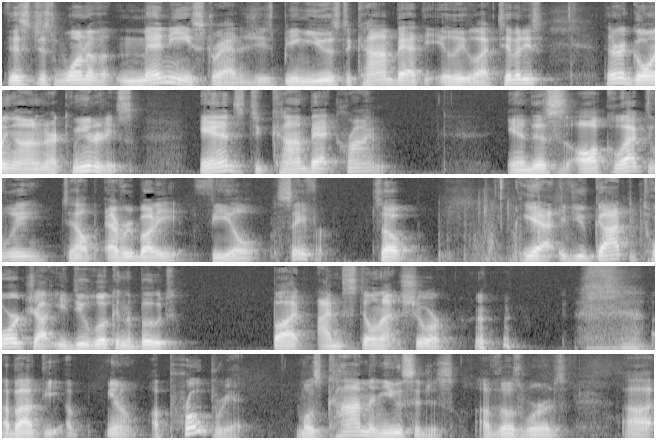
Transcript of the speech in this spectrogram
this is just one of many strategies being used to combat the illegal activities that are going on in our communities and to combat crime. And this is all collectively to help everybody feel safer. So, yeah, if you've got the torch out, you do look in the boot, but I'm still not sure about the you know appropriate, most common usages of those words uh,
